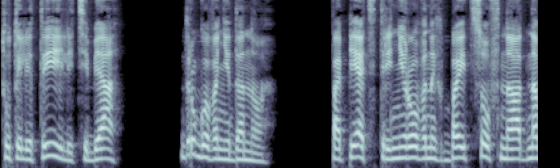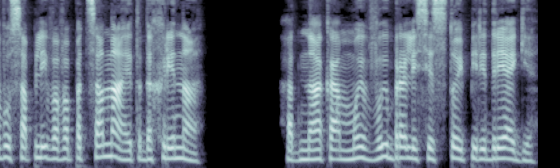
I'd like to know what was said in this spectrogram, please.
Тут или ты, или тебя. Другого не дано. По пять тренированных бойцов на одного сопливого пацана – это до хрена. Однако мы выбрались из той передряги.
